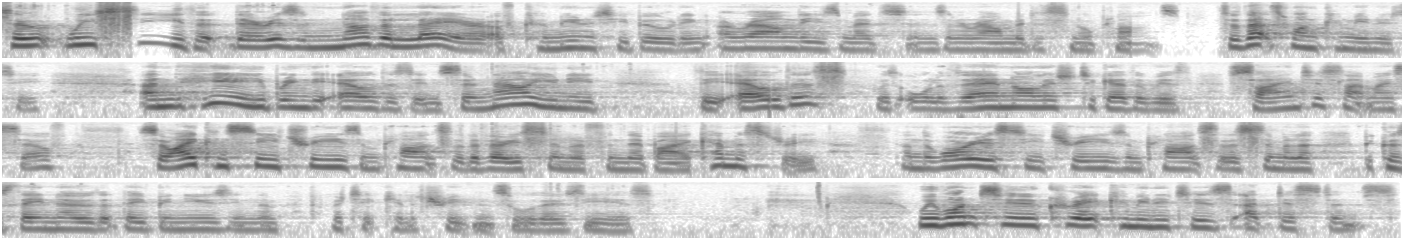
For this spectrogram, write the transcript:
So we see that there is another layer of community building around these medicines and around medicinal plants. So that's one community. And here you bring the elders in. So now you need the elders with all of their knowledge together with scientists like myself. So I can see trees and plants that are very similar from their biochemistry, and the warriors see trees and plants that are similar because they know that they've been using them for particular treatments all those years. We want to create communities at distance,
